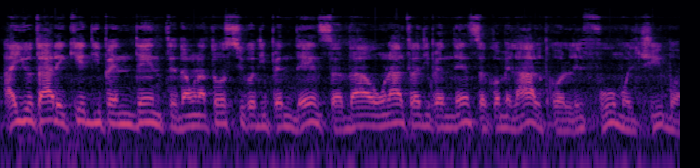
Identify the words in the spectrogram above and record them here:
aiutare chi è dipendente da una tossicodipendenza, da un'altra dipendenza come l'alcol, il fumo, il cibo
